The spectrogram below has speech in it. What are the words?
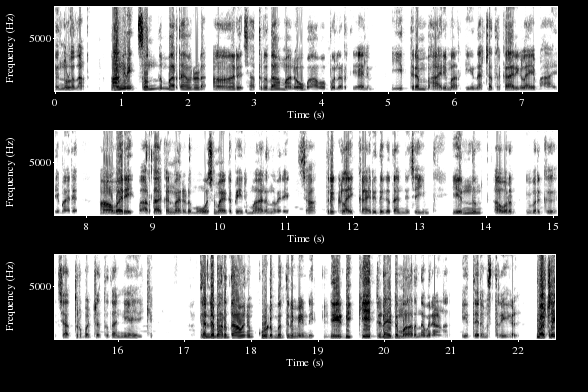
എന്നുള്ളതാണ്. അങ്ങനെ സ്വന്തം ഭർത്താവിനോട് ആര് ശത്രുതാ മനോഭാവം പുലർത്തിയാലും ഇത്തരം ഭാര്യമാർക്ക് ഈ നക്ഷത്രക്കാരികളായ ഭാര്യമാര് അവരെ ഭർത്താക്കന്മാരുടെ മോശമായിട്ട് പെരുമാറുന്നവരെ ശത്രുക്കളായി കരുതുക തന്നെ ചെയ്യും. എന്നും അവർ ഇവർക്ക് ശത്രുപക്ഷത്ത് തന്നെയായിരിക്കും. തന്റെ ഭർത്താവിനും കുടുംബത്തിനും വേണ്ടി ഡെഡിക്കേറ്റഡ് ആയിട്ട് മാറുന്നവരാണ് ഇത്തരം സ്ത്രീകൾ. പക്ഷേ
